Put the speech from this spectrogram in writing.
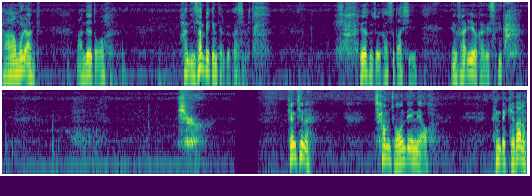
아무리 안, 안 돼도 한 2, 300개는 될 것 같습니다. 외성 쪽에 가서 다시 영상을 이어가겠습니다. 휴. 경치는 참 좋은 데 있네요. 근데 계단은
